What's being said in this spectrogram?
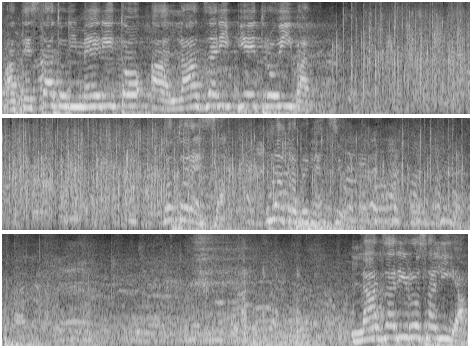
Attestato di merito a Lazzari Pietro Ivan. Dottoressa, un'altra premiazione. Lazzari Rosalia.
